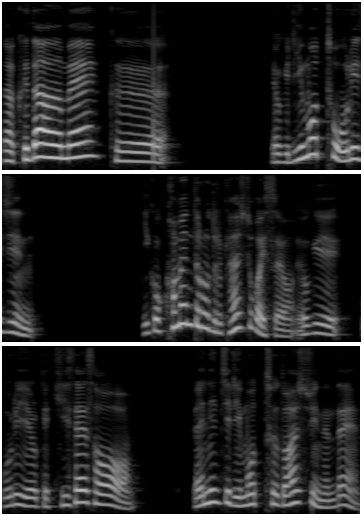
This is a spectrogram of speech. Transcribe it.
자, 그 다음에 그 여기 remote origin 이거 command로도 이렇게 할 수가 있어요. 여기 우리 이렇게 Git에서 manage remote도 할 수 있는데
